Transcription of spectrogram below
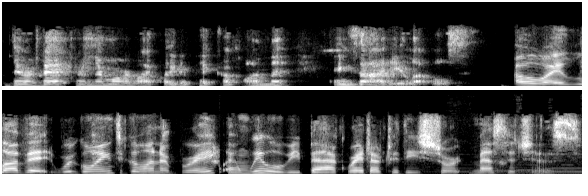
their veteran, they're more likely to pick up on the anxiety levels. Oh, I love it. We're going to go on a break and we will be back right after these short messages.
